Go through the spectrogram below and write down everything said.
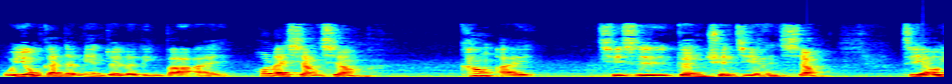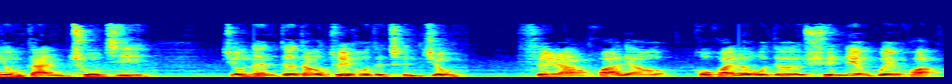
我勇敢的面对了淋巴癌。后来想想，抗癌其实跟拳击很像，只要勇敢出击。就能得到最后的成就。虽然化疗破坏了我的训练规划，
